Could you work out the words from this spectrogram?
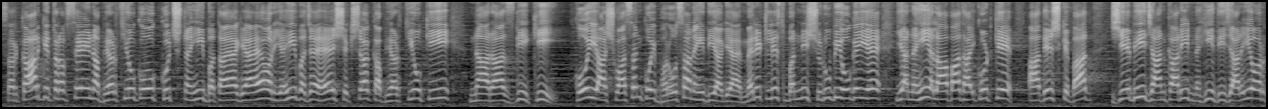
सरकार की तरफ़ से इन अभ्यर्थियों को कुछ नहीं बताया गया है और यही वजह है शिक्षक अभ्यर्थियों की नाराज़गी की। कोई आश्वासन, कोई भरोसा नहीं दिया गया है। मेरिट लिस्ट बननी शुरू भी हो गई है या नहीं, इलाहाबाद हाईकोर्ट के आदेश के बाद ये भी जानकारी नहीं दी जा रही है और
